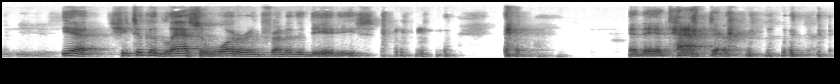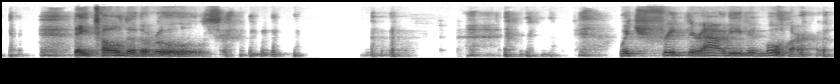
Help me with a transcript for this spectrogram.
the deities. Yeah, she took a glass of water in front of the deities, and they attacked her. they told her the rules. which freaked her out even more.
